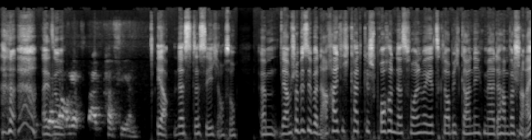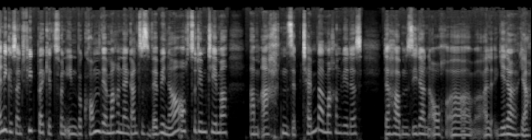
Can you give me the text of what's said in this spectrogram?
also, das auch jetzt bald passieren. Ja, das, das sehe ich auch so. Ähm, wir haben schon ein bisschen über Nachhaltigkeit gesprochen, das wollen wir jetzt, glaube ich, gar nicht mehr. Da haben wir schon einiges an Feedback jetzt von Ihnen bekommen. Wir machen ein ganzes Webinar auch zu dem Thema. Am 8. September machen wir das. Da haben Sie dann auch, äh, jeder, ja,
